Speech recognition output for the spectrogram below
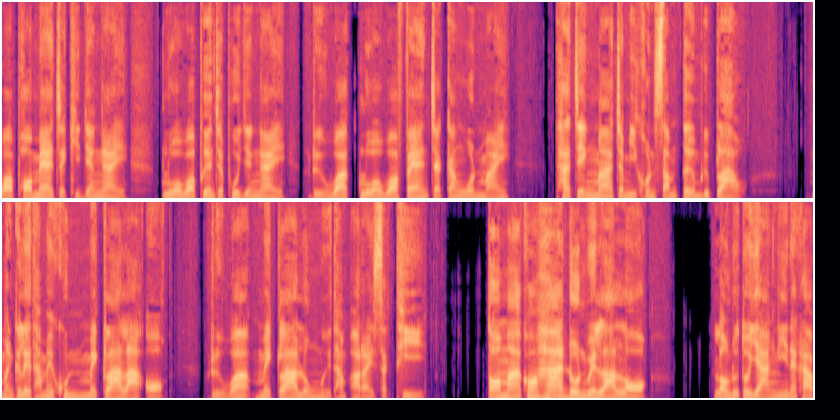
ว่าพ่อแม่จะคิดยังไง กลัวว่าเพื่อนจะพูดยังไง หรือว่ากลัวว่าแฟนจะกังวลไหม ถ้าเจ๊งมาจะมีคนซ้ำเติมหรือเปล่า มันก็เลยทำให้คุณไม่กล้าลาออก หรือว่าไม่กล้าลงมือทำอะไรสักที ต่อมาข้อ 5 โดนเวลาหลอก ลองดูตัวอย่างนี้นะครับ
